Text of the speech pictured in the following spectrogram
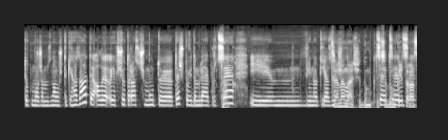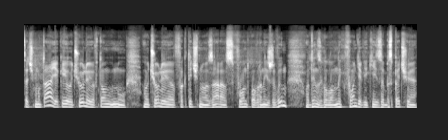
тут можемо знову ж таки газати, але якщо Тарас Чмут е, теж повідомляє про це, Так. і він, от я Це знайшла... не наші думки. Це, Це- думки це- Тараса Чмута, який очолює в тому, ну очолює фактично зараз фонд Повернись живим, один з головних фондів, який забезпечує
